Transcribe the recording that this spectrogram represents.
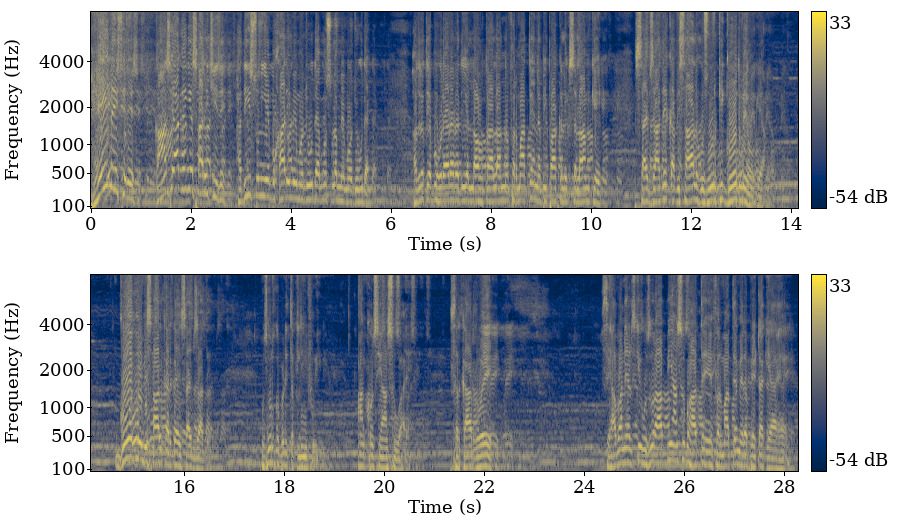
है ही नहीं सिरे से। कहाँ से आ गई ये सारी चीज़ें? हदीस सुनिए, बुखारी में मौजूद है, मुस्लिम में मौजूद है। हज़रत अबू हुरैरा रदी अल्लाह तआला फरमाते हैं, नबी पाक सलाम के साहिबजादे का विशाल हुजूर की गोद में हो गया। गोद में विशाल कर गए साहिबजादे। हुजूर को बड़ी तकलीफ़ हुई। आँखों से आँसू आए। सरकार रोए। सिहाबा ने अर्ज़ की, हुजूर, आप भी आँसू बहाते हैं। फरमाते हैं, मेरा बेटा क्या है।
